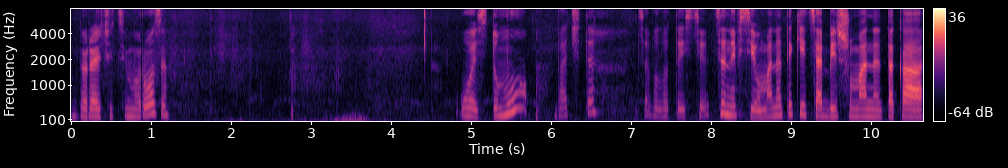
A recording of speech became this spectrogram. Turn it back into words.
до речі, ці морози. Ось тому, бачите, це волотисті. Це не всі. У мене такі, ця більш у мене така.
